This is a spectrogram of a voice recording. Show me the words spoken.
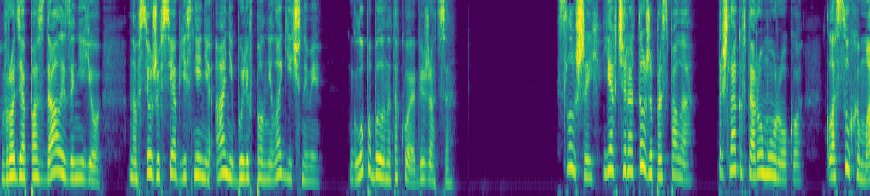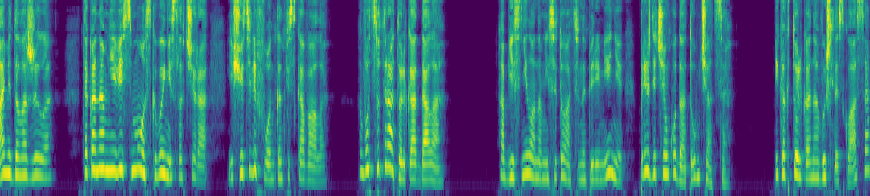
Вроде опоздала из-за нее, но все же все объяснения Ани были вполне логичными. Глупо было на такое обижаться. «Слушай, я вчера тоже проспала. Пришла ко второму уроку. Классуха маме доложила. Так она мне весь мозг вынесла вчера, еще телефон конфисковала. Вот с утра только отдала». Объяснила она мне ситуацию на перемене, прежде чем куда-то умчаться. И как только она вышла из класса,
